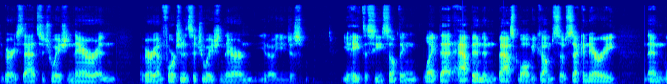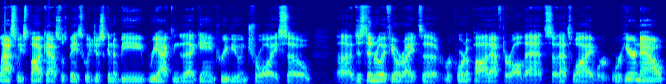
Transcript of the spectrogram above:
a very sad situation there, and a very unfortunate situation there. And you know, you just you hate to see something like that happen, and basketball becomes so secondary. And last week's podcast was basically just going to be reacting to that game, previewing Troy. So uh, just didn't really feel right to record a pod after all that. So that's why we're, we're here now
